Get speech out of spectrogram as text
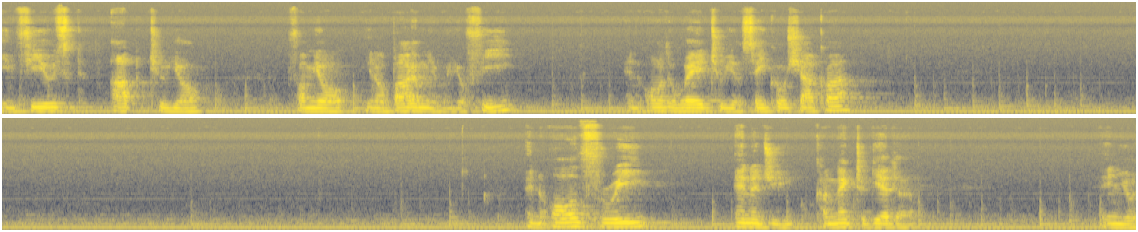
infused up to your, from your, you know, bottom of your feet, and all the way to your sacral chakra, and all three energy connect together in your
